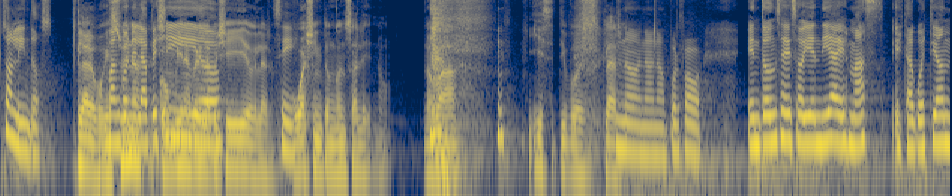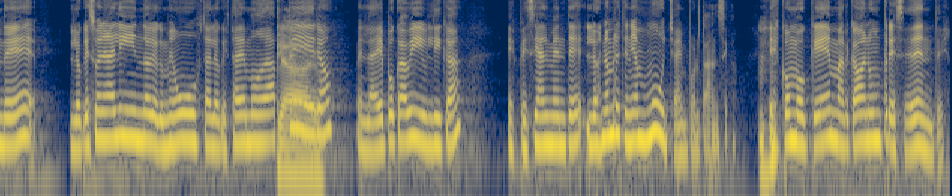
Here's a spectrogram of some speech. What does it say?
son lindos. Claro, porque Van con el apellido. Con el apellido, claro. Sí. Washington González no, no va. y ese tipo de. Claro. No, no, no, por favor. Entonces hoy en día es más esta cuestión de lo que suena lindo, lo que me gusta, lo que está de moda, Claro. pero en la época bíblica, especialmente, los nombres tenían mucha importancia. Es como que marcaban un precedente.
